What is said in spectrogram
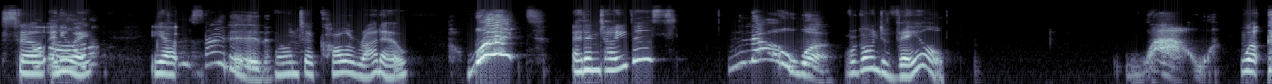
So anyway, yeah, I'm excited. going to Colorado. What? I didn't tell you this. No. We're going to Vail. Wow. Well,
